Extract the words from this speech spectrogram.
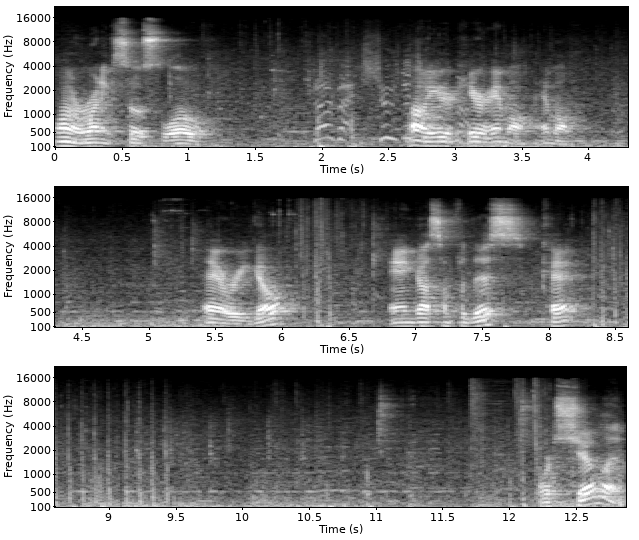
Why am I running so slow? Oh, here, here, ammo, ammo. There we go. And got some for this. Okay. We're chilling.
